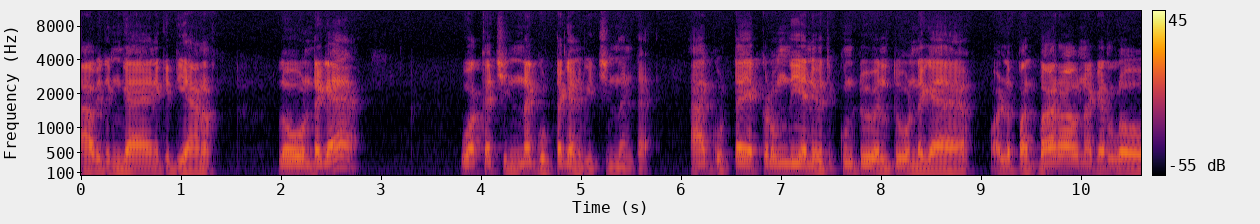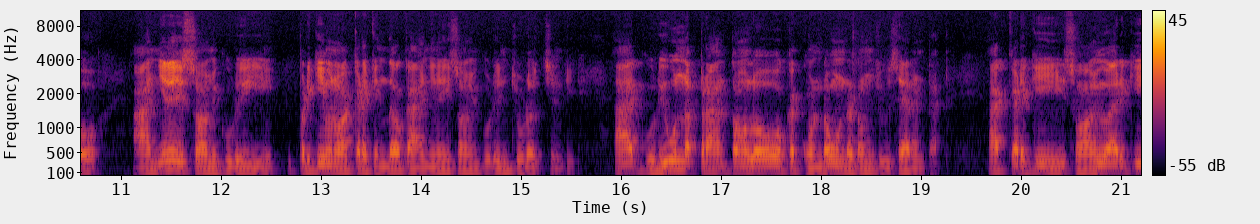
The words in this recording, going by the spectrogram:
ఆ విధంగా ఆయనకి ధ్యానంలో ఉండగా ఒక చిన్న గుట్ట కనిపించిందంట. ఆ గుట్ట ఎక్కడుంది అని వెతుక్కుంటూ వెళ్తూ ఉండగా వాళ్ళు పద్మారావు నగర్లో ఆంజనేయ స్వామి గుడి ఇప్పటికీ మనం అక్కడ కింద ఒక ఆంజనేయ స్వామి గుడిని చూడవచ్చండి ఆ గుడి ఉన్న ప్రాంతంలో ఒక కొండ ఉండడం చూశారంట. అక్కడికి స్వామివారికి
